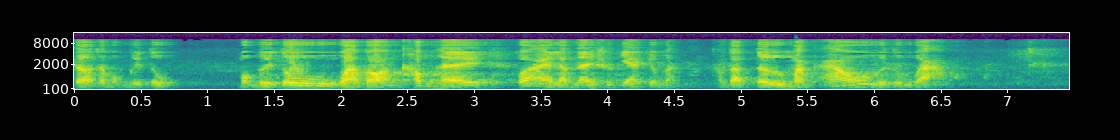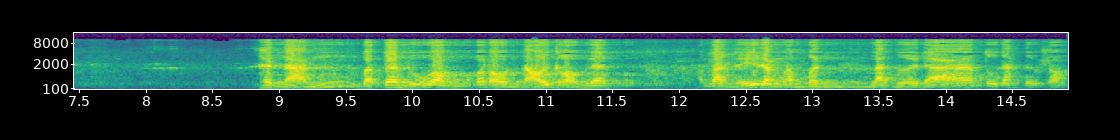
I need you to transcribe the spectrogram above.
trở thành một người tu. Một người tu hoàn toàn không hề có ai làm lễ xuất gia cho mình. Ông ta tự mặc áo người tu vào hình ảnh và tên của ông bắt đầu nổi cộm lên. Ông ta nghĩ rằng là mình là người đã tu đắc được rồi.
